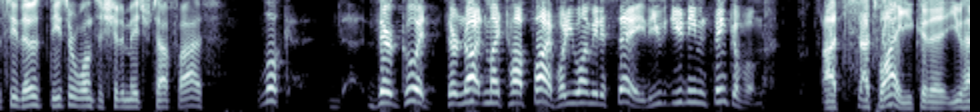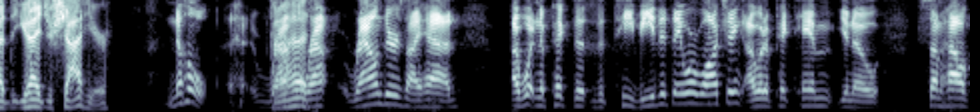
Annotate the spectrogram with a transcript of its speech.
see those these are ones that should have made your top five. Look, th- they're good. They're not in my top five. What do you want me to say? You, you didn't even think of them. That's that's why you could have you had you had your shot here. No. Round, ahead. round- rounders I had. I wouldn't have picked the, the TV that they were watching. I would have picked him, you know, somehow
